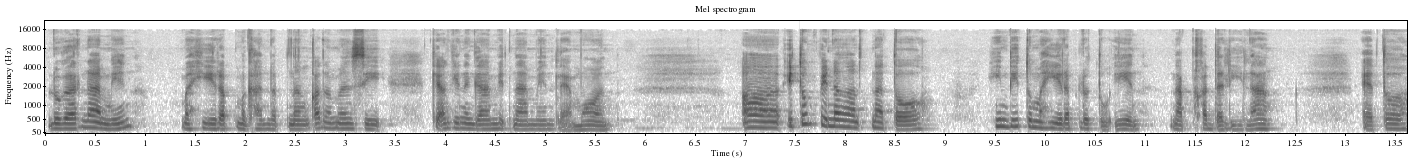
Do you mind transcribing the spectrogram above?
lugar namin, mahirap maghanap ng kalamansi, kaya ang ginagamit namin lemon. Uh, itong pinangat na to, hindi to mahirap lutuin. Napakadali lang. Ito,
